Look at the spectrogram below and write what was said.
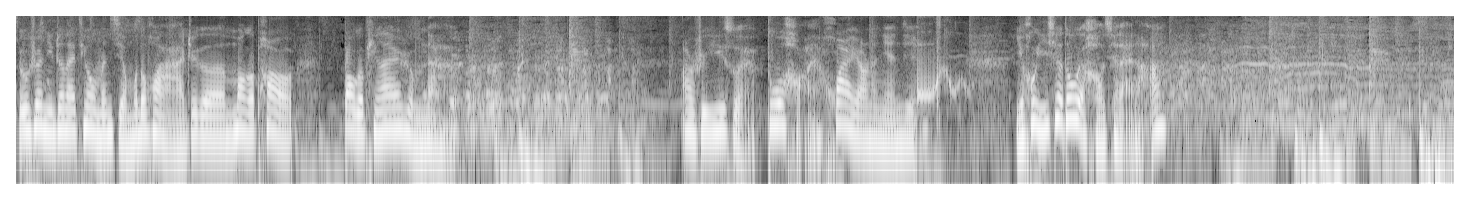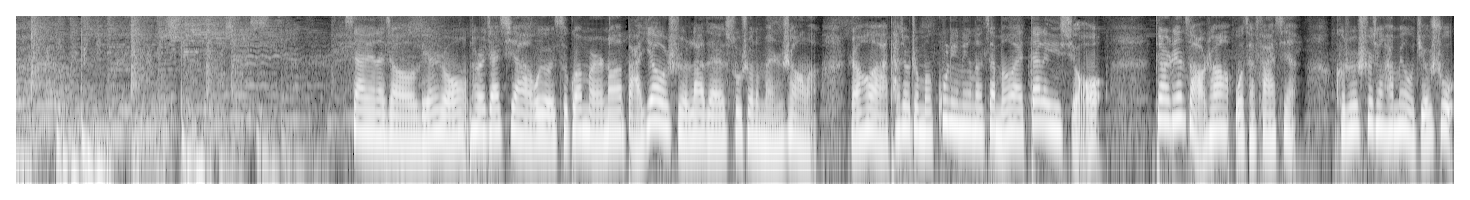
如果说你正在听我们节目的话，这个冒个泡，报个平安什么的。二十一岁多好呀，花一样的年纪，以后一切都会好起来的啊。下面呢叫莲蓉，他说佳期啊，我有一次关门呢，把钥匙落在宿舍的门上了，然后啊，他就这么孤零零的在门外待了一宿。第二天早上我才发现，可是事情还没有结束。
